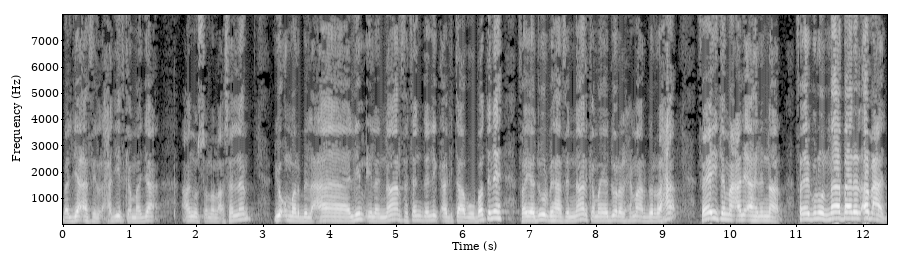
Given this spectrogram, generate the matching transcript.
بل جاء في الحديث كما جاء عنه صلى الله عليه وسلم يؤمر بالعالم إلى النار فتندلك أكتاب بطنه فيدور بها في النار كما يدور الحمار بالرحى فيجتمع على أهل النار. فيقولون ما بال الأبعد؟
